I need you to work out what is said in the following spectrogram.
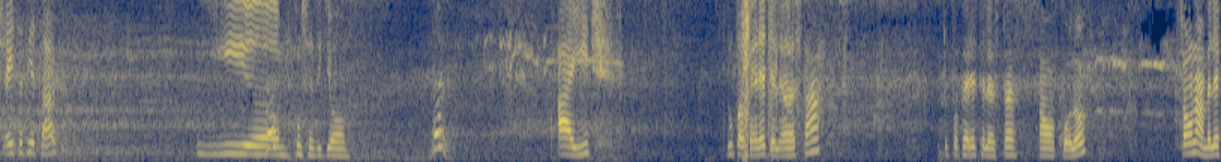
Și aici să fie țarc. E, cum să zic eu? aici, după peretele ăsta, după peretele ăsta sau acolo, sau în ambele,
